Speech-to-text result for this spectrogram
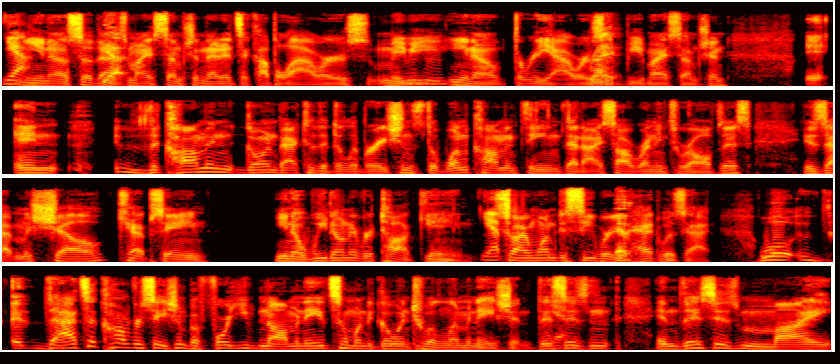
Yeah. You know, so that's Yeah. my assumption that it's a couple hours, maybe, Mhm. you know, three hours Right. would be my assumption. And the common, going back to the deliberations, the one common theme that I saw running through all of this is that Michelle kept saying, you know, we don't ever talk game. Yep. So I wanted to see where Yep. your head was at. Well, th- that's a conversation before you've nominated someone to go into elimination. This Yes. isn't, and this is my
